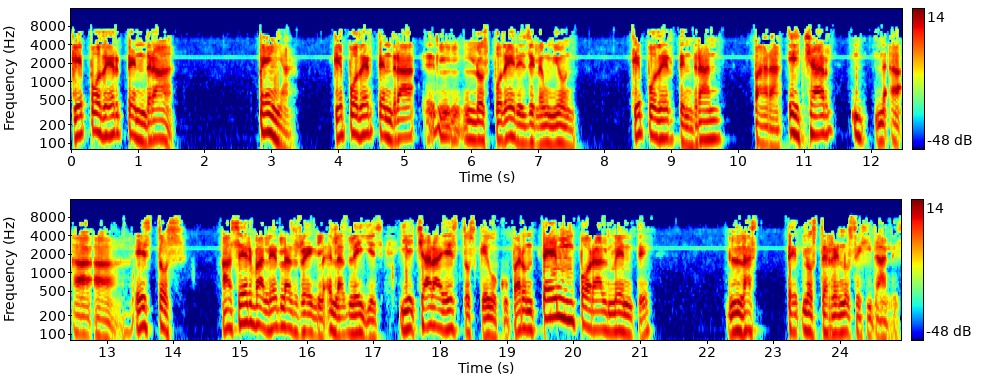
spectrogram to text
¿qué poder tendrá Peña? ¿Qué poder tendrá los poderes de la Unión? ¿Qué poder tendrán para echar a, estos, hacer valer las reglas, las leyes y echar a estos que ocuparon temporalmente las los terrenos ejidales.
